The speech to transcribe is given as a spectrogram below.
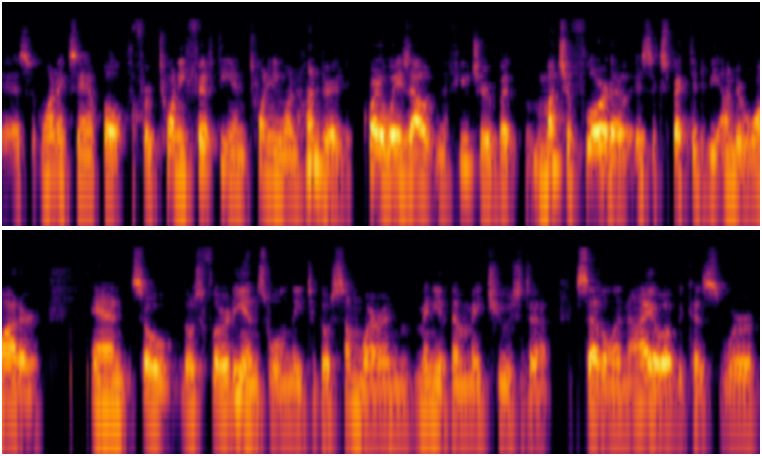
as one example, for 2050 and 2100, quite a ways out in the future, but much of Florida is expected to be underwater. And so those Floridians will need to go somewhere, and many of them may choose to settle in Iowa because we're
